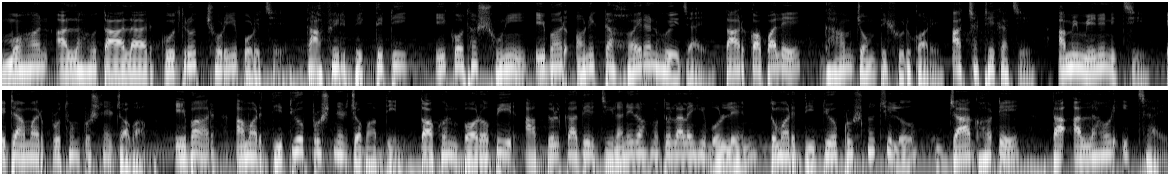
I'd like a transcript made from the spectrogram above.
মহান আল্লাহ তালার কুদরত ছড়িয়ে পড়েছে। কাফের ব্যক্তিটি এ কথা শুনে এবার অনেকটা হয়রান হয়ে যায়, তার কপালে ঘাম জমতে শুরু করে। আচ্ছা ঠিক আছে আমি মেনে নিচ্ছি, এটা আমার প্রথম প্রশ্নের জবাব। এবার আমার দ্বিতীয় প্রশ্নের জবাব দিন। তখন বড়পীর আব্দুল কাদের জিলানি রহমতুল্লাহি বললেন, তোমার দ্বিতীয় প্রশ্ন ছিল, যা ঘটে তা আল্লাহর ইচ্ছায়।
